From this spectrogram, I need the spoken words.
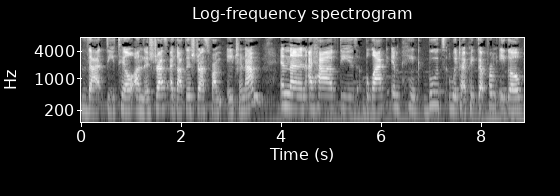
that detail on this dress. I got this dress from H&M. And then I have these black and pink boots, which I picked up from Ego.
